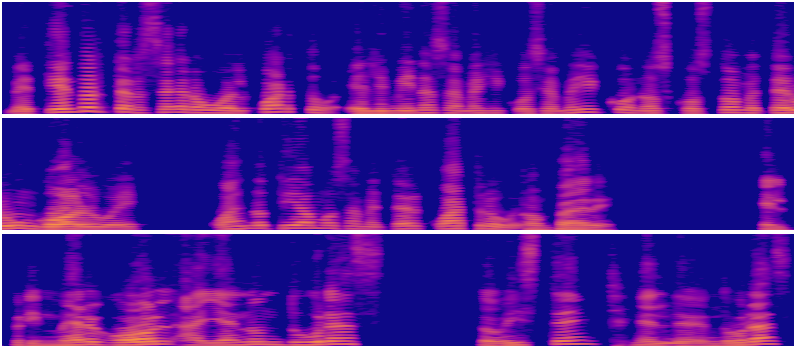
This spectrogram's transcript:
Metiendo el tercero o el cuarto, eliminas a México. Si a México nos costó meter un gol, güey, ¿cuándo te íbamos a meter cuatro, güey? Compadre, el primer gol allá en Honduras, ¿lo viste? El de. Honduras.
